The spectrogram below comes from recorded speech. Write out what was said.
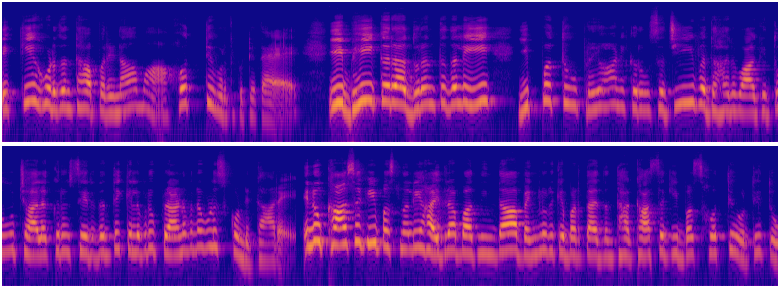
ಡಿಕ್ಕಿ ಹೊಡೆದಂತಹ ಪರಿಣಾಮ ಹೊತ್ತಿ ಹೊಡೆದುಬಿಟ್ಟಿದೆ ಈ ಭೀಕರ ದುರಂತದಲ್ಲಿ ಇಪ್ಪತ್ತು ಪ್ರಯಾಣಿಕರು ಸಜೀವ ದಹನವಾಗಿದ್ದು ಚಾಲಕರು ಸೇರಿದಂತೆ ಕೆಲವರು ಪ್ರಾಣವನ್ನು ಉಳಿಸಿಕೊಂಡಿದ್ದಾರೆ. ಇನ್ನು ಖಾಸಗಿ ಬಸ್ನಲ್ಲಿ ಹೈದರಾಬಾದ್ನಿಂದ ಬೆಂಗಳೂರಿಗೆ ಬರ್ತಾ ಇದ್ದಂತಹ ಖಾಸಗಿ ಬಸ್ ಹೊತ್ತಿ ಹೊಡೆದಿದ್ದು,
